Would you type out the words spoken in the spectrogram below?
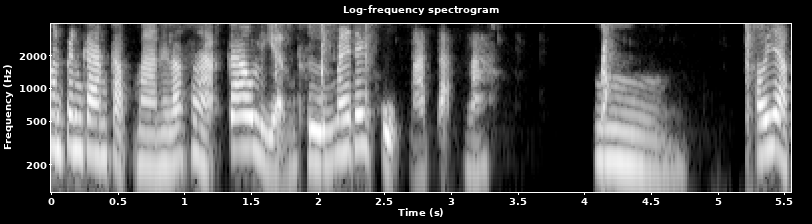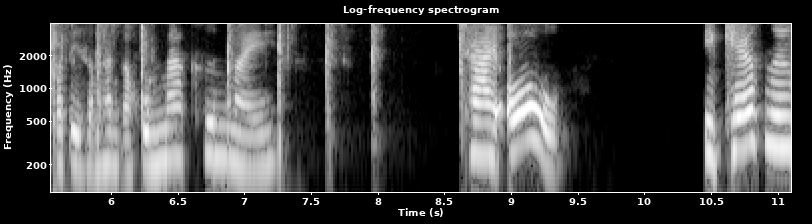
มันเป็นการกลับมาในลักษณะเก้าเหรียญคือไม่ได้ผูกมัดอะนะ อืมเขาอยากปฏิสัมพันธ์กับคุณมากขึ้นไหมใช่โอ้อีกเคสหนึ่ง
